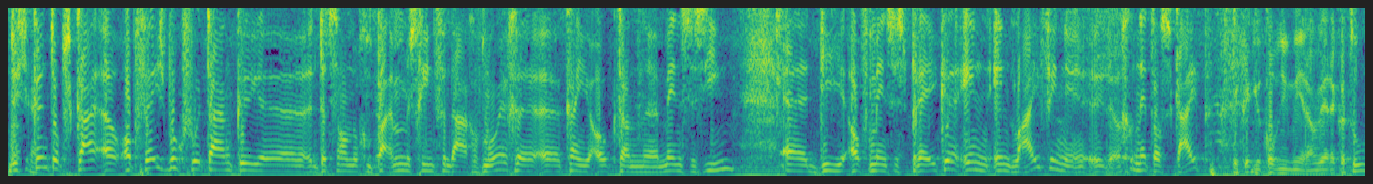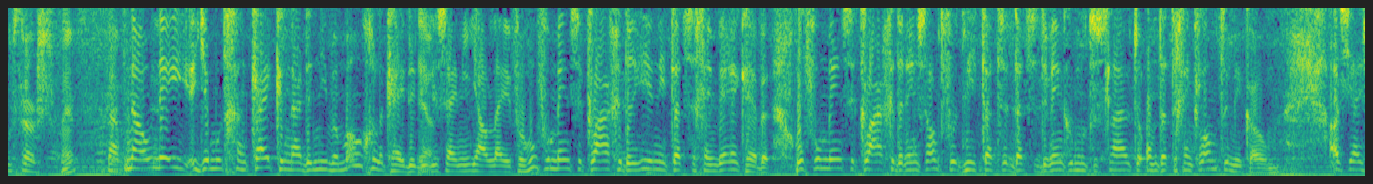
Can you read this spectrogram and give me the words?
Dus je kunt op, Sky, eh, op Facebook voortaan kun je, dat zal nog een paar, misschien vandaag of morgen, eh, kan je ook dan eh, mensen zien, die, of mensen spreken in, in live, in, net als Skype. Je, je komt niet meer aan werken toe straks. Hè? Nou nee, je moet gaan kijken naar de nieuwe mogelijkheden die er zijn in jouw leven. Hoeveel mensen klagen er hier niet dat ze geen werk hebben? Hoeveel mensen klagen er in Zandvoort niet dat, ze- dat ze de winkel moeten sluiten omdat er geen klanten meer komen? Als jij,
